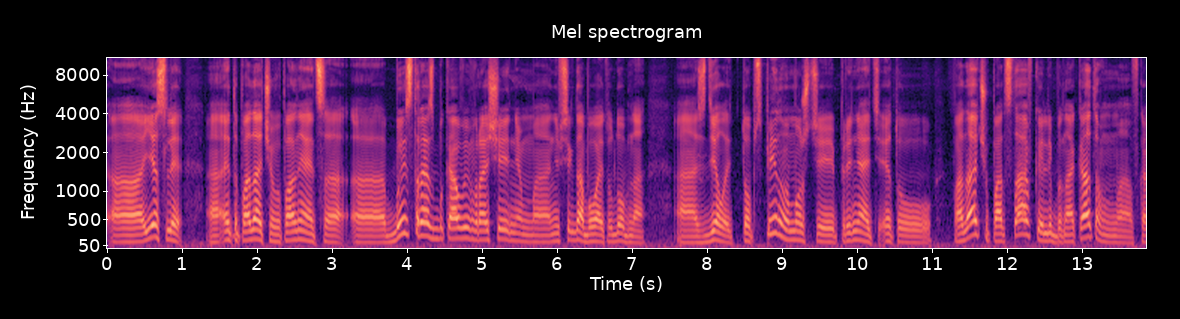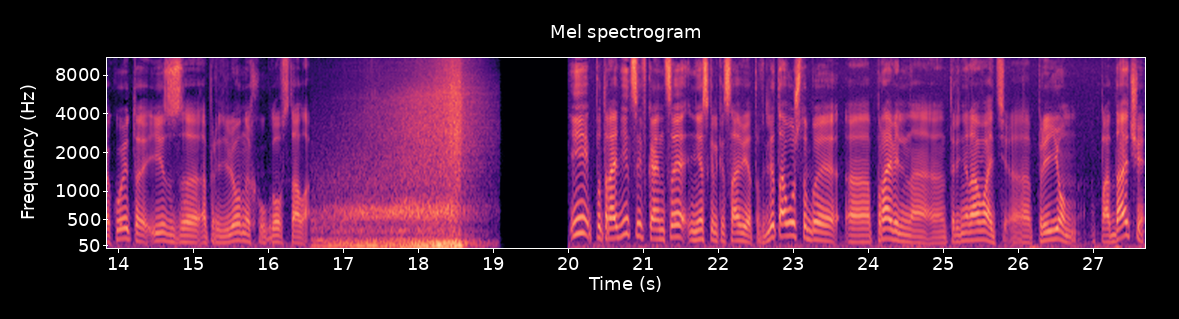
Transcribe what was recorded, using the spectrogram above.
а, если а, эта подача выполняется а, быстро с боковым вращением, не всегда бывает удобно сделать топ-спин, вы можете принять эту подачу подставкой либо накатом в какой-то из определенных углов стола. И по традиции в конце несколько советов. Для того, чтобы правильно тренировать прием подачи,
